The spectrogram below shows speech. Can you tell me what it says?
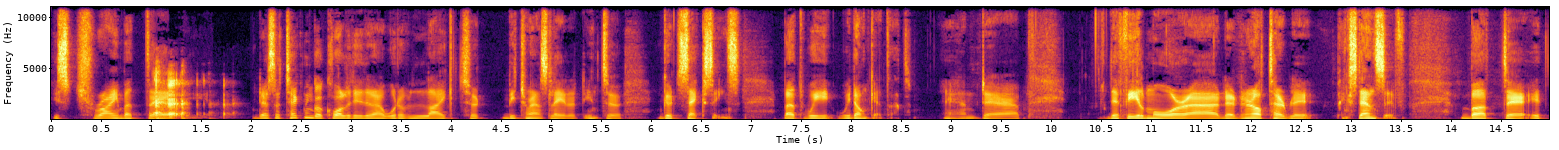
He's trying, but uh, there's a technical quality that I would have liked to be translated into good sex scenes, but we we don't get that, and uh, they feel more. Uh, they're, they're, not terribly extensive, but uh, it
